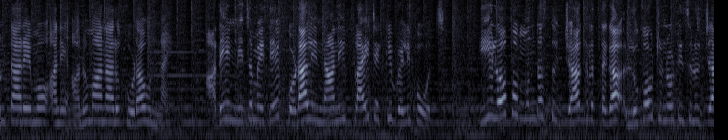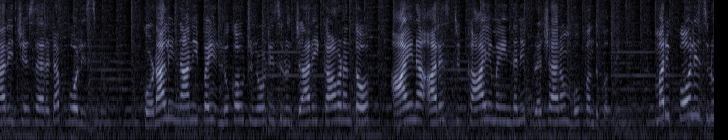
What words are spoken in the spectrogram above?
ఉంటారేమో అనే అనుమానాలు కూడా ఉన్నాయి. అదే నిజమైతే కొడాలి నాని ఫ్లైట్ ఎక్కి వెళ్ళిపోవచ్చు. ఈ ముందస్తు జాగ్రత్తగా లుకౌట్ నోటీసులు జారీ చేశారట పోలీసులు. కొడాలి నానిపై లుకౌట్ నోటీసులు జారీ కావడంతో ఆయన అరెస్ట్ ఖాయమైందని ప్రచారం ఊపందుకుంది. మరి పోలీసులు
